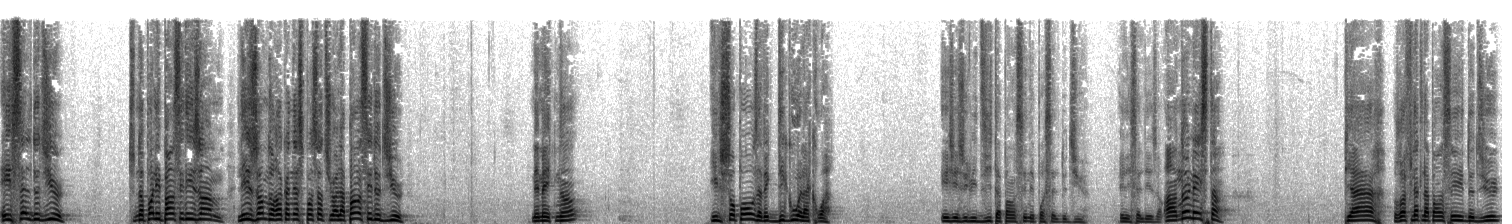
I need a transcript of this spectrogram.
est celle de Dieu. Tu n'as pas les pensées des hommes. Les hommes ne reconnaissent pas ça. Tu as la pensée de Dieu. Mais maintenant, il s'oppose avec dégoût à la croix. Et Jésus lui dit, ta pensée n'est pas celle de Dieu, elle est celle des hommes. En un instant, Pierre reflète la pensée de Dieu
